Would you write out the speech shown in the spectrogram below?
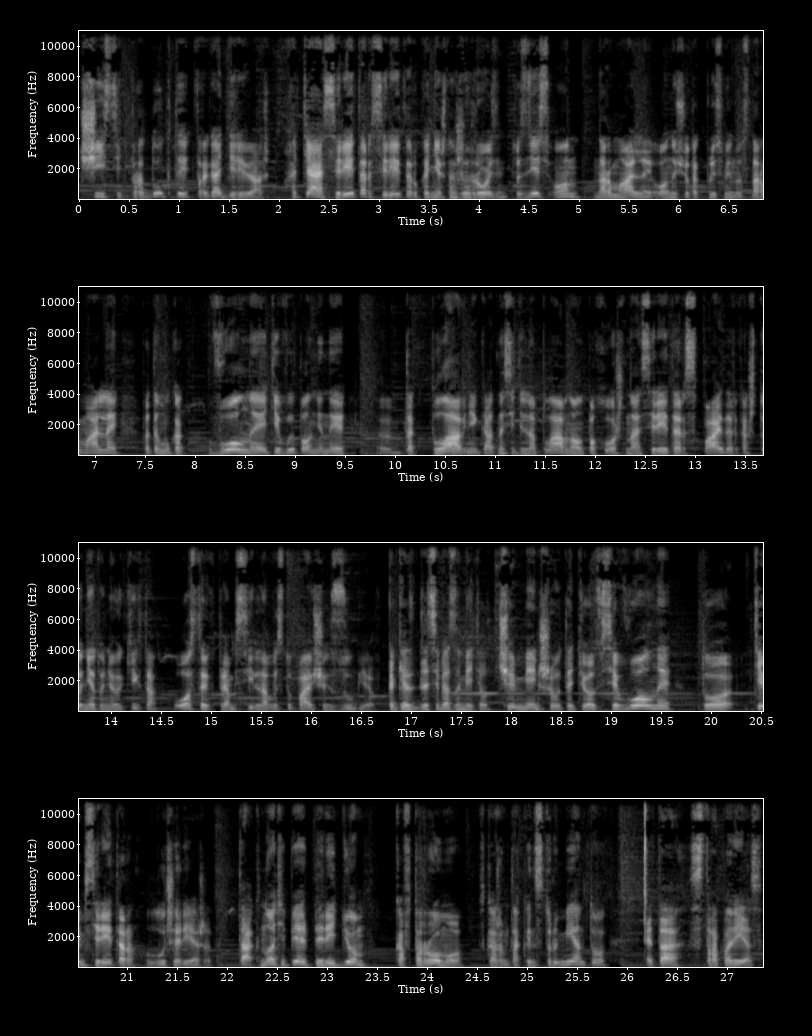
Чистить продукты, строгать деревяшки. Хотя серейтор серейтору, конечно же, рознь, то здесь он нормальный, он еще так плюс-минус нормальный, потому как волны эти выполнены э, так плавненько, относительно плавно, он похож на серейтор спайдерка, что нет у него каких-то острых, прям сильно выступающих зубьев. Как я для себя заметил, чем меньше вот эти вот все волны, то тем серейтор лучше режет. Так, ну а теперь перейдем ко второму, скажем так, инструменту. Это стропорез,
